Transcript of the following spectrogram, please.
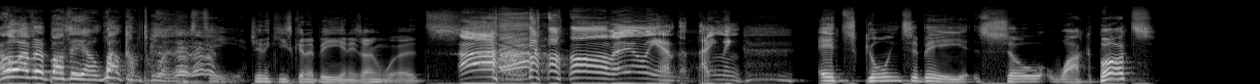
Hello, everybody, and welcome to NXT. Do you think he's going to be, in his own words, ah, very entertaining. It's going to be so whack, but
